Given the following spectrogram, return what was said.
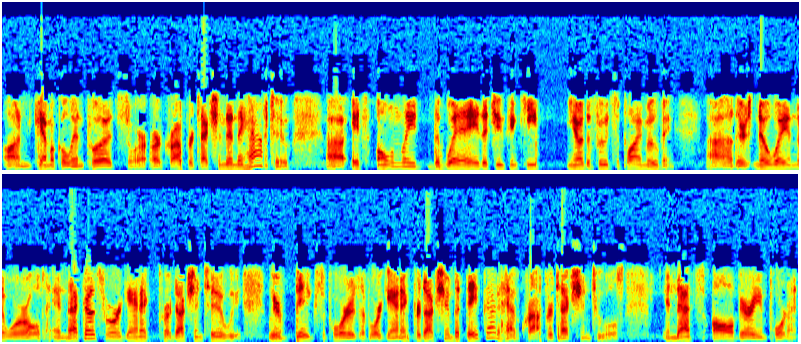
on chemical inputs or, or crop protection than they have to. Uh, it's only the way that you can keep you know the food supply moving. Uh, there's no way in the world, and that goes for organic production too. We we're big supporters of organic production, but they've got to have crop protection tools, and that's all very important.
